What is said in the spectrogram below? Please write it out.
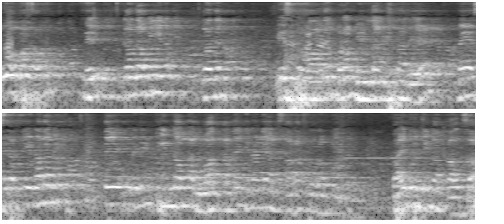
ਉਹ ਆਪਾਂ ਸਭ ਨੂੰ ਪਤਾ। ਮੇਰੇ ਗੱਲ ਦਾ ਵੀ ਇਹਨਾਂ ਗੱਲ ਦੇ ਨਾਲ ਇਸ ਪਰਿਵਾਰ ਦੇ ਬੜਾ ਨੇੜਲਾ ਰਿਸ਼ਤਾ ਰਿਹਾ। ਮੈਂ ਇਸ ਕਰਕੇ ਇਹਨਾਂ ਦਾ ਵੀ ਤੇ ਮੇਰੀ ਟੀਮ ਦਾ ਧੰਨਵਾਦ ਕਰਦਾ ਜਿਨ੍ਹਾਂ ਨੇ ਅੱਜ ਸਾਰਾ ਪ੍ਰੋਗਰਾਮ ਕੀਤਾ ਵਾਹਿਗੁਰੂ ਜੀ ਕਾ ਖਾਲਸਾ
